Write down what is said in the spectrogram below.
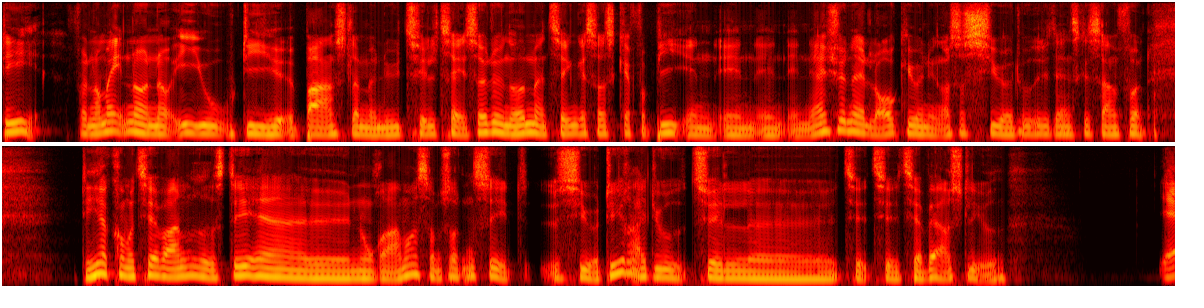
det for normalt, når, når EU de øh, barsler med nye tiltag, så er det jo noget, man tænker, så skal forbi en, en, en, en national lovgivning, og så siver det ud i det danske samfund. Det her kommer til at være anderledes. Det er øh, nogle rammer, som sådan set siver direkte ud til, øh, til, til, til erhvervslivet. Ja,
